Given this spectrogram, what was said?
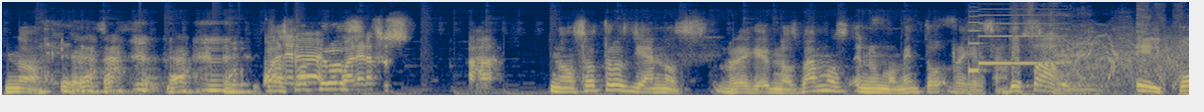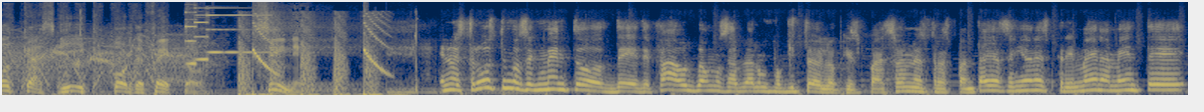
No. ¿Cuál, era, ¿Cuál era sus? Ajá. Nosotros ya nos, nos vamos en un momento, regresamos. The Foul, el podcast geek por defecto. Cine. En nuestro último segmento de The Foul vamos a hablar un poquito de lo que pasó en nuestras pantallas, señores. Primeramente,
